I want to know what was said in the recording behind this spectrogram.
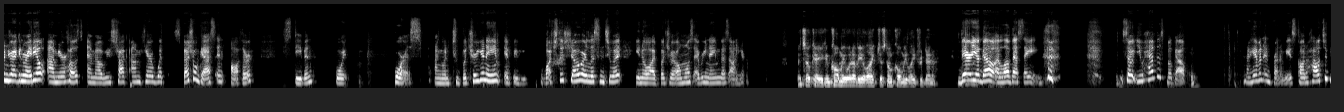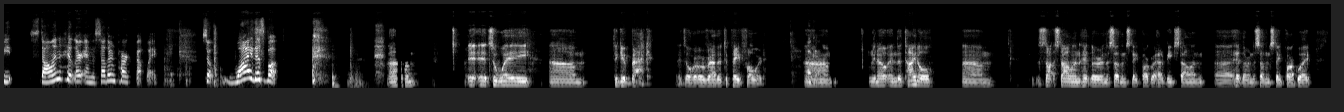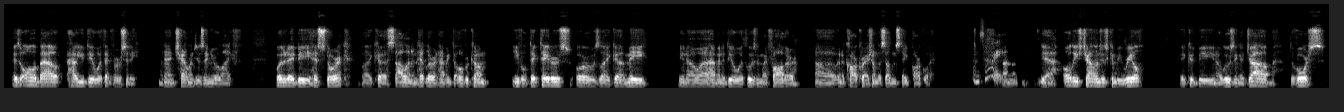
Dove and Dragon Radio. I'm your host, ML Ruscsak. I'm here with special guest and author, Stephen Boy- Boris. I'm going to butcher your name. If you watch this show or listen to it, you know I butcher almost every name that's on here. It's okay. You can call me whatever you like. Just don't call me late for dinner. There you go. I love that saying. so you have this book out, and I have it in front of me. It's called How to Beat Stalin, Hitler, and the Southern Park Beltway. So why this book? Um, it, it's a way um, to give back. It's or, or rather to pay forward. Okay. Um, you know, in the title, um, Stalin, Hitler, and the Southern State Parkway, how to beat Stalin, uh, Hitler, and the Southern State Parkway, is all about how you deal with adversity and challenges in your life, whether they be historic, like uh, Stalin and Hitler, and having to overcome evil dictators, or it was like uh, me, you know, uh, having to deal with losing my father uh, in a car crash on the Southern State Parkway. I'm sorry. Um, yeah, all these challenges can be real. It could be, you know, losing a job, divorce,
